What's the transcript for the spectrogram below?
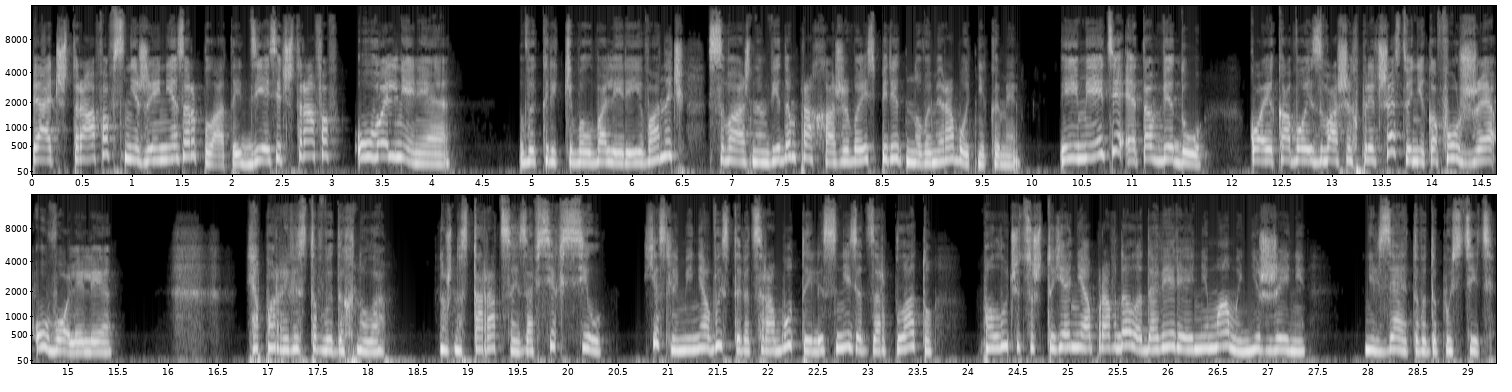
Пять штрафов – снижение зарплаты, десять штрафов – увольнение!» выкрикивал Валерий Иванович с важным видом, прохаживаясь перед новыми работниками. Имейте это в виду. Кое-кого из ваших предшественников уже уволили. Я порывисто выдохнула. Нужно стараться изо всех сил. Если меня выставят с работы или снизят зарплату, получится, что я не оправдала доверия ни мамы, ни Жени. Нельзя этого допустить.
